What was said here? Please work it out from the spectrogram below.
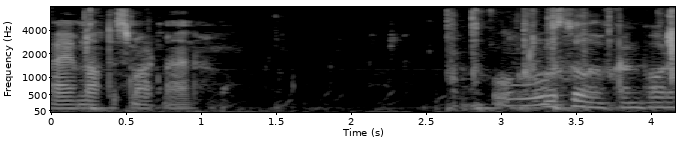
I am not a smart man. Oh. We still have gunpowder.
